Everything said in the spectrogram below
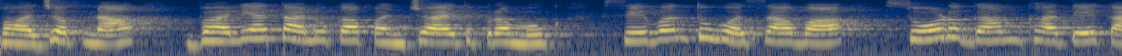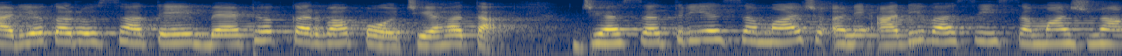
ભાજપના ભાલિયા તાલુકા પંચાયત પ્રમુખ સેવંતુ વસાવા સોળ ગામ ખાતે કાર્યકરો સાથે બેઠક કરવા પહોંચ્યા હતા, જ્યાં ક્ષત્રિય સમાજ અને આદિવાસી સમાજના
